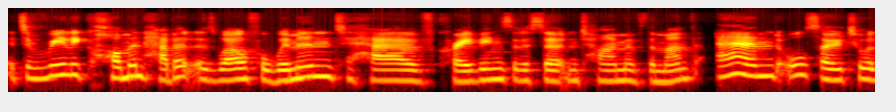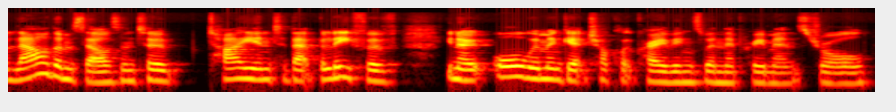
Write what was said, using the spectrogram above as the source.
It's a really common habit as well for women to have cravings at a certain time of the month and also to allow themselves and to tie into that belief of, you know, all women get chocolate cravings when they're premenstrual,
